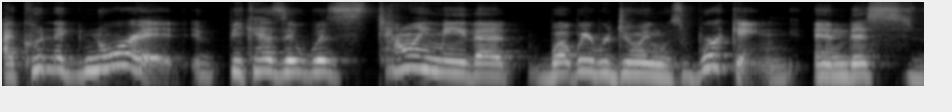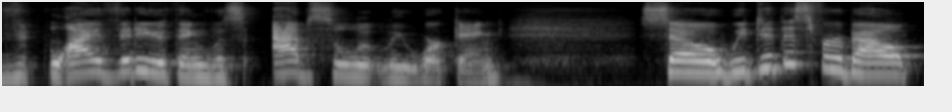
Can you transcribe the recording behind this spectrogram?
I couldn't ignore it because it was telling me that what we were doing was working and this v- live video thing was absolutely working. So we did this for about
